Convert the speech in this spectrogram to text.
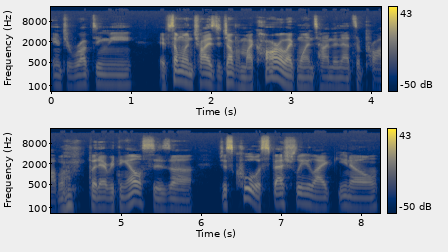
interrupting me. If someone tries to jump in my car like one time then that's a problem. But everything else is uh just cool especially like you know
